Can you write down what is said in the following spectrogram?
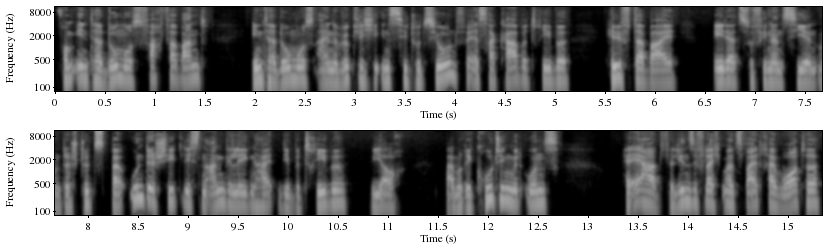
vom Interdomus Fachverband Interdomus eine wirkliche Institution für SHK-Betriebe, hilft dabei, Bäder zu finanzieren, unterstützt bei unterschiedlichsten Angelegenheiten die Betriebe, wie auch beim Recruiting mit uns. Herr Erhard, verlieren Sie vielleicht mal zwei, drei Worte.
